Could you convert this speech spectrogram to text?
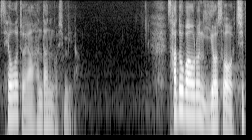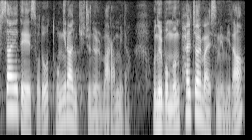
세워져야 한다는 것입니다. 사도 바울은 이어서 집사에 대해서도 동일한 기준을 말합니다. 오늘 본문 8절 말씀입니다.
